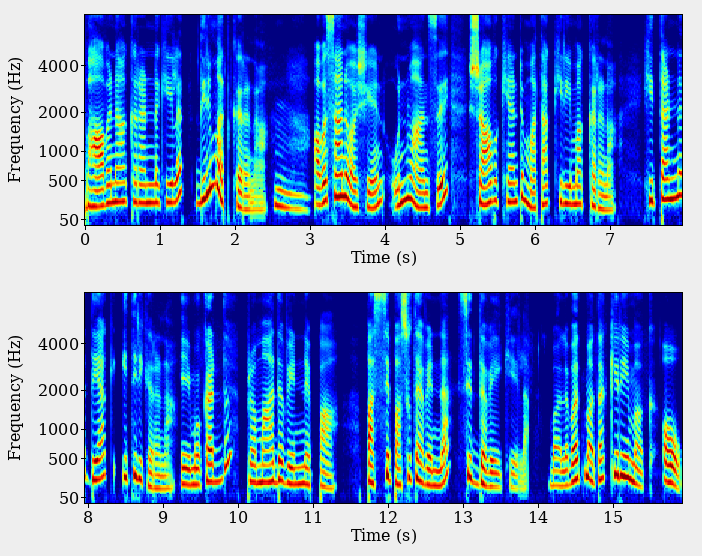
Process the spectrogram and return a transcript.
භාවනා කරන්න කියලා දිරිමත් කරනවා. අවසාන වශයෙන් උන්වහන්සේ ශ්‍රාවකයන්ට මතක් කිරීමක් කරනවා. හිතන්න දෙයක් ඉතිරි කරනවා. ඒ මොකද්ද? ප්‍රමාද වෙන්න එපා. පස්සේ පසුතැවෙන්න සිද්ධ වෙයි කියලා. බලවත් මතක් කිරීමක්. ඔව්.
